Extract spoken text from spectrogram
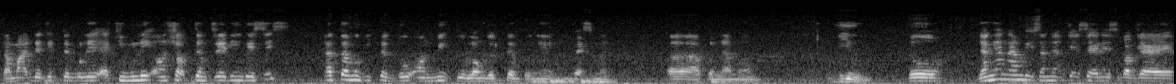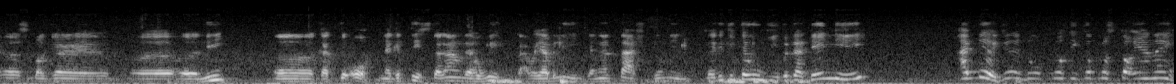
Sama ada kita boleh accumulate on short term trading basis atau kita go on mid to longer term punya investment uh, apa nama view. So jangan ambil sangat KSCI ni sebagai uh, sebagai uh, uh, ni uh, kata oh negatif sekarang dah weak tak payah beli jangan touch tu ni jadi kita rugi pada daily ada je 20 30 stok yang naik.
